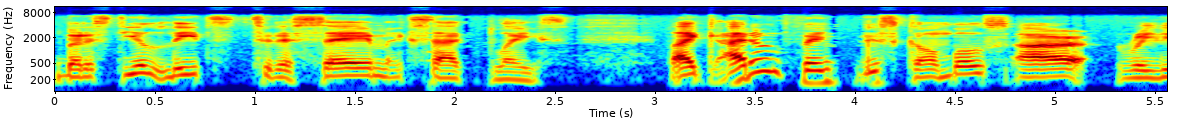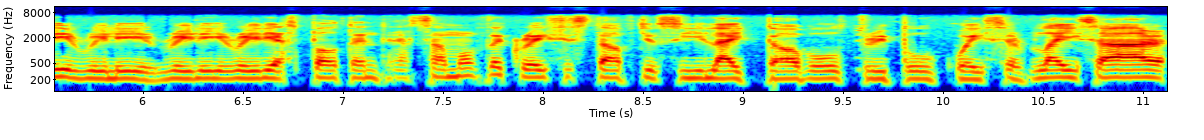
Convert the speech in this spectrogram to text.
but it still leads to the same exact place. Like, I don't think these combos are really, really, really, really as potent as some of the crazy stuff you see, like double, triple, Quasar Blazar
